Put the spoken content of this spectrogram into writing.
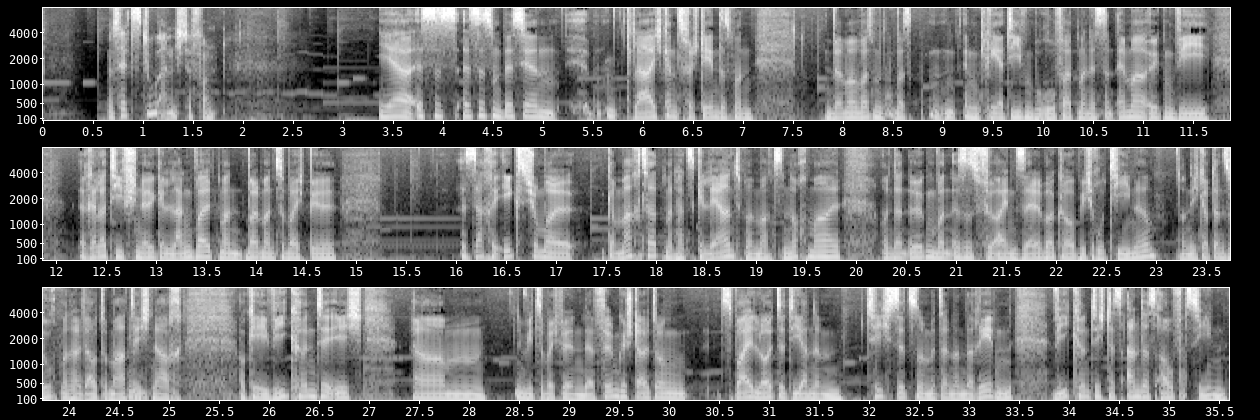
Was hältst du eigentlich davon? Ja, es ist, es ist ein bisschen, klar, ich kann es verstehen, dass man, wenn man was mit was einen kreativen Beruf hat, man ist dann immer irgendwie relativ schnell gelangweilt, man, weil man zum Beispiel Sache X schon mal gemacht hat, man hat es gelernt, man macht es nochmal und dann irgendwann ist es für einen selber, glaube ich, Routine. Und ich glaube, dann sucht man halt automatisch mhm. nach, okay, wie könnte ich, ähm, wie zum Beispiel in der Filmgestaltung, zwei Leute, die an einem Tisch sitzen und miteinander reden, wie könnte ich das anders aufziehen?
